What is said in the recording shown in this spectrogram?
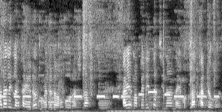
madali lang tayo doon. Mga dalawang oras lang. Kaya napilitan si nanay maglakad doon.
